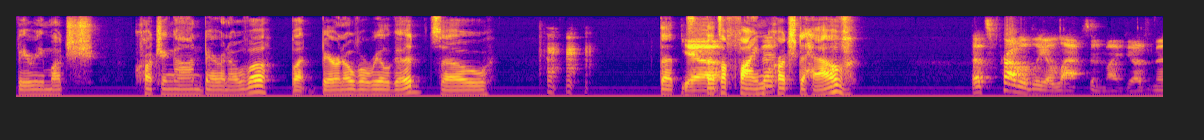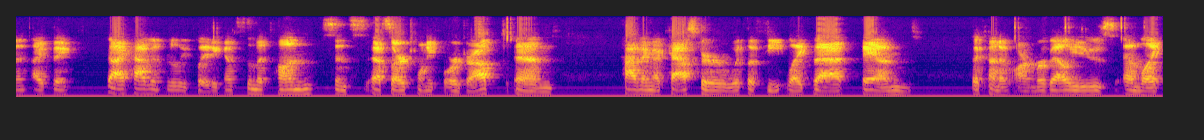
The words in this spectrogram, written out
very much crutching on Baronova, but Baronova real good, so that's Yeah, that's a fine that- crutch to have. That's probably a lapse in my judgment. I think I haven't really played against them a ton since SR24 dropped, and having a caster with a feat like that and the kind of armor values and like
